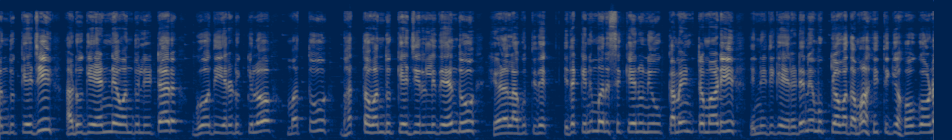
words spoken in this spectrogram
ಒಂದು ಕೆ ಜಿ ಅಡುಗೆ ಎಣ್ಣೆ ಒಂದು ಲೀಟರ್, ಗೋಧಿ ಎರಡು ಕಿಲೋ ಮತ್ತು ಭತ್ತ ಒಂದು ಕೆ ಜಿ ಇರಲಿದೆ ಎಂದು ಹೇಳಲಾಗುತ್ತಿದೆ. ಇದಕ್ಕೆ ನಿಮ್ಮ ಅನಿಸಿಕೆಯನ್ನು ನೀವು ಕಮೆಂಟ್ ಮಾಡಿ, ಇನ್ನಿದಿಗೆ ಎರಡನೇ ಮುಖ್ಯವಾದ ಮಾಹಿತಿಗೆ ಹೋಗೋಣ.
